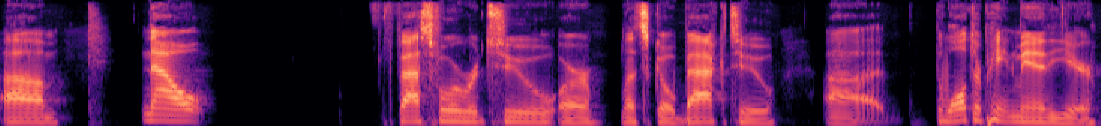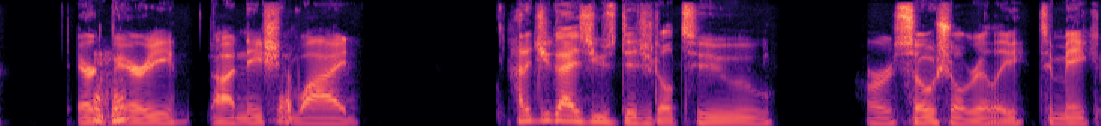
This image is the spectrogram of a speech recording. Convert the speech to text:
Um, now, fast forward to, or let's go back to uh, the Walter Payton Man of the Year, Eric Mhm. Berry, uh, nationwide. How did you guys use digital to, or social really, to make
